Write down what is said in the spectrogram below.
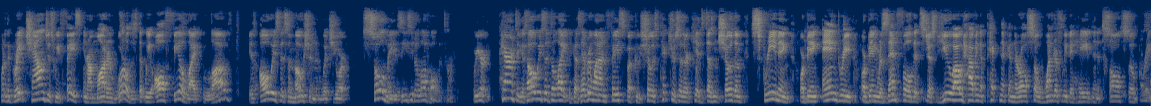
One of the great challenges we face in our modern world is that we all feel like love is always this emotion in which your soulmate is easy to love all the time where your parenting is always a delight because everyone on Facebook who shows pictures of their kids doesn't show them screaming or being angry or being resentful. It's just you out having a picnic and they're all so wonderfully behaved and it's all so great.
